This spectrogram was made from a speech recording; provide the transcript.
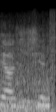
要去。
